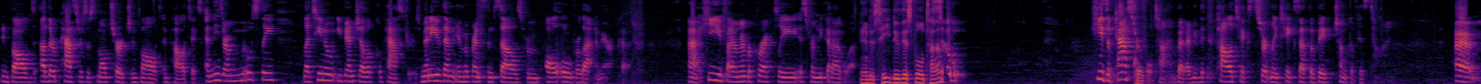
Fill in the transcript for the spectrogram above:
involved other pastors of small church involved in politics and these are mostly Latino evangelical pastors, many of them immigrants themselves from all over Latin America. Uh, he, if I remember correctly, is from Nicaragua. And does he do this full time? So he's a pastor full time, but I mean, the politics certainly takes up a big chunk of his time. Um,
